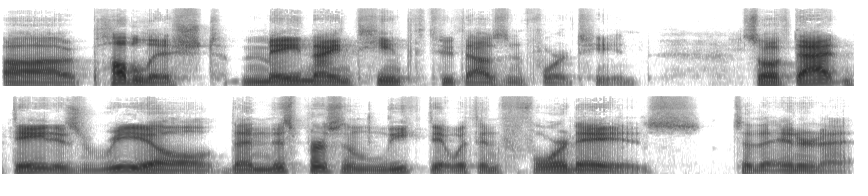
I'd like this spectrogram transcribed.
uh, published May 19th, 2014. So if that date is real, then this person leaked it within four days to the internet.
